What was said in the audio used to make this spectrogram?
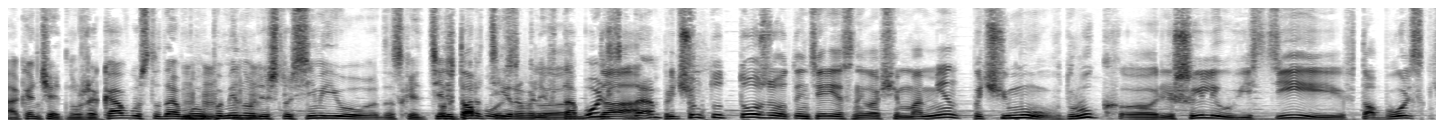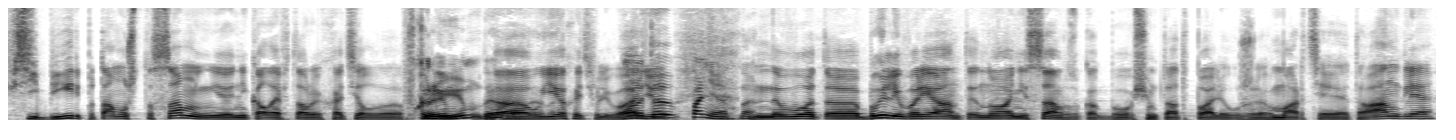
окончательно уже к августу, да, мы упомянули, что семью, так сказать, телепортировали в Тобольск, да. Причем тут тоже вот интересный вообще момент, почему вдруг э, решили увезти в Тобольск, в Сибирь, потому что сам Николай II хотел э, в, В Крым, да, да, да. уехать, в Ну, Ливадию. это понятно. Ну, Вот, э, были варианты, но они сразу, как бы, в общем-то, отпали уже в марте. Это Англия.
